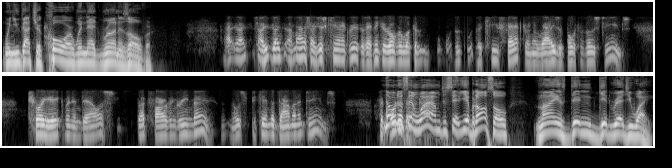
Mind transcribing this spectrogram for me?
when you got your core when that run is over. I, I, I, I'm honest. I just can't agree because I think you're overlooking the, the key factor in the rise of both of those teams. Troy Aikman in Dallas, Brett Favre in Green Bay. Those became the dominant teams. No, I'm not saying why. I'm just saying yeah, but also Lions didn't get Reggie White.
